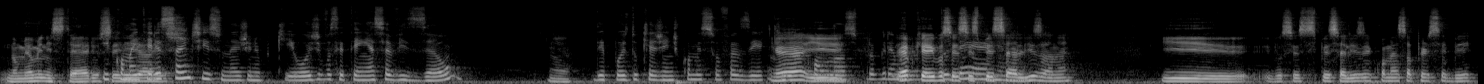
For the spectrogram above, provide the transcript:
no meu ministério. E seria como é interessante isso, né, Júnior? Porque hoje você tem essa visão isso. É. depois do que a gente começou a fazer aqui É, com o nosso programa. É porque aí você se né? especializa, né? E, e você se especializa e começa a perceber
